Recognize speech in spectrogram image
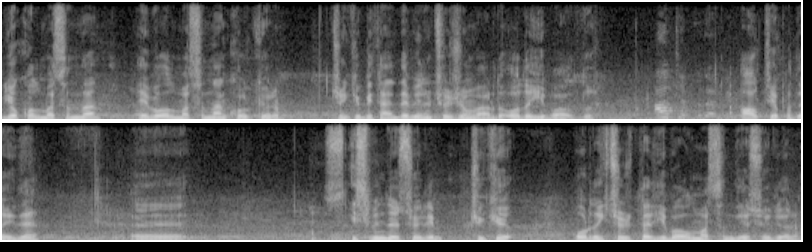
yok olmasından, hebe olmasından korkuyorum. Çünkü bir tane de benim çocuğum vardı. O da hibe oldu. altyapıda mı? Altyapıdaydı. Ee, ismini de söyleyeyim. Çünkü oradaki çocuklar hibe olmasın diye söylüyorum.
